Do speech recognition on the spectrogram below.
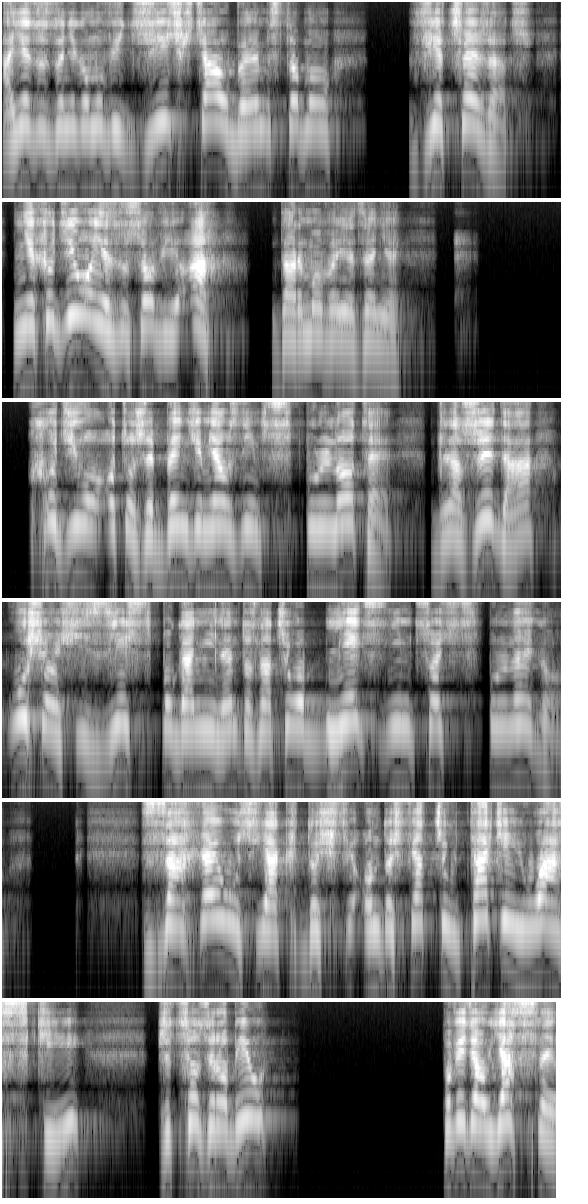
A Jezus do niego mówi: Dziś chciałbym z Tobą wieczerzać. Nie chodziło Jezusowi, a darmowe jedzenie. Chodziło o to, że będzie miał z nim wspólnotę. Dla Żyda usiąść i zjeść z poganinem, to znaczyło mieć z nim coś wspólnego. Zacheusz, jak on doświadczył takiej łaski, że co zrobił? Powiedział, jasne,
